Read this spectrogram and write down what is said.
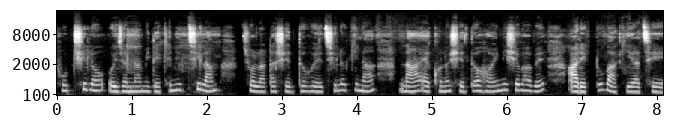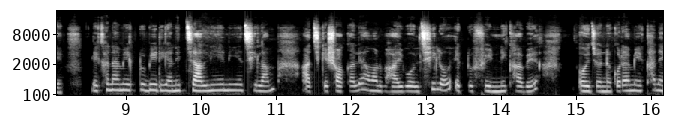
ফুটছিল ওই জন্য আমি দেখে নিচ্ছিলাম ছোলাটা সেদ্ধ হয়েছিল কি না না এখনও সেদ্ধ হয়নি সেভাবে, আর একটু বাকি আছে। এখানে আমি একটু বিরিয়ানির চাল নিয়ে নিয়েছিলাম। আজকে সকালে আমার ভাই বলছিল একটু ফিরনি খাবে ওই জন্য করে আমি এখানে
